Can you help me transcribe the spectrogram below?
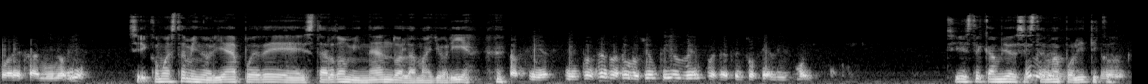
por esa minoría. Sí, como esta minoría puede estar dominando a la mayoría. Así es. Y entonces la solución que ellos ven pues es el socialismo. Sí, este cambio de sistema político. El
